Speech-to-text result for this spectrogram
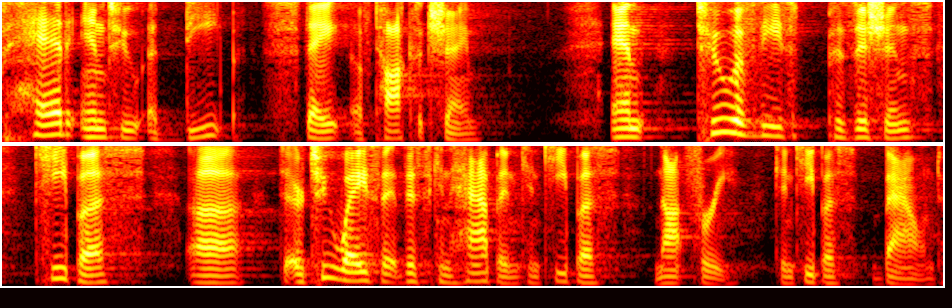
head into a deep state of toxic shame. And two of these positions keep us uh, or two ways that this can happen can keep us not free, can keep us bound.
